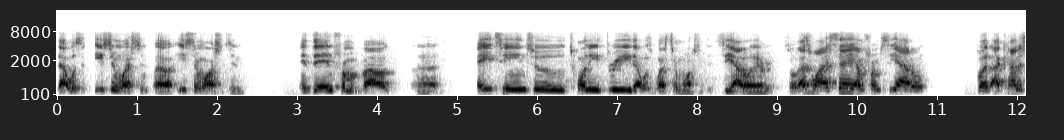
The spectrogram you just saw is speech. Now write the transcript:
that was Eastern Western uh, Eastern Washington, and then from about uh, 18 to 23, that was Western Washington, Seattle area. So that's why I say I'm from Seattle. But I kind of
